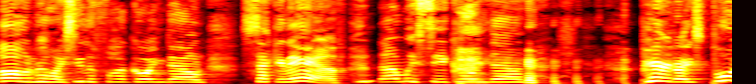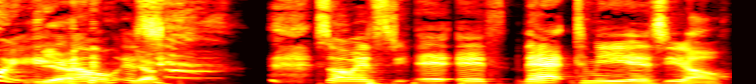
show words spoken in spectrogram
oh no, I see the fog going down Second Ave. Now we see it going down Paradise Point. You Yeah. know, it's Yep. so it's it, it's that to me is you know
